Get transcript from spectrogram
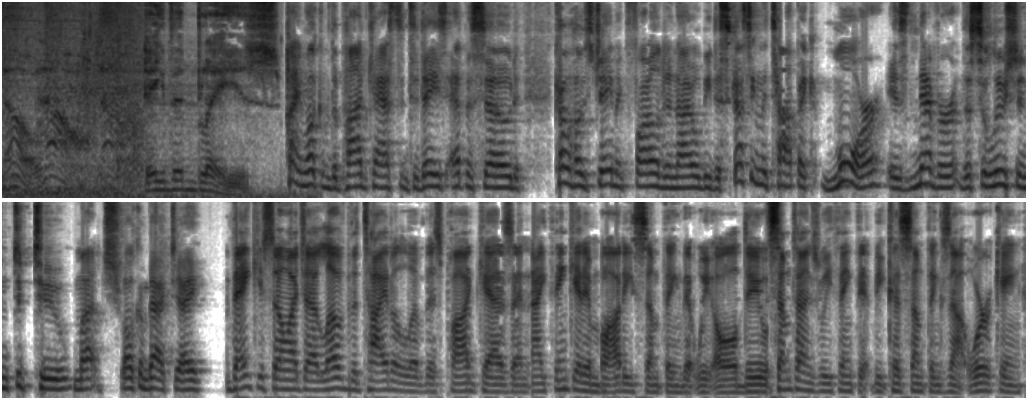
Now, now, now. David Blaise. Hi, and welcome to the podcast. In today's episode, co host Jay McFarland and I will be discussing the topic More is Never the Solution to Too Much. Welcome back, Jay. Thank you so much. I love the title of this podcast, and I think it embodies something that we all do. Sometimes we think that because something's not working,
